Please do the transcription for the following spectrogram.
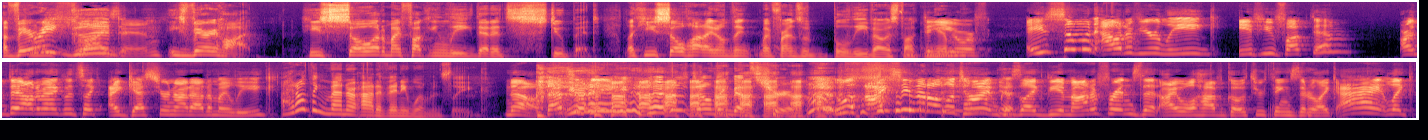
a very he good. He's very hot. He's so out of my fucking league that it's stupid. Like he's so hot, I don't think my friends would believe I was fucking that him. is someone out of your league if you fuck them aren't they automatically it's like i guess you're not out of my league I don't think men are out of any women's league. no that's the thing I just don't think that's true. well, I say that all the time because like the amount of friends that I will have go through things that are like I like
